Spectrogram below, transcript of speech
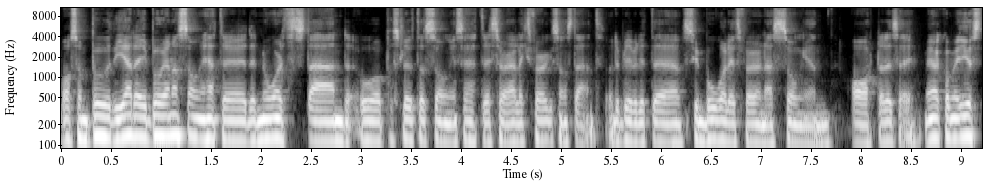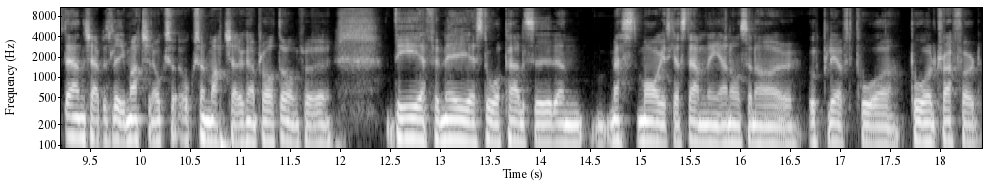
vad som började i början av säsongen hette det The North Stand och på slutet av säsongen så hette det Sir Alex Ferguson Stand. Och det blev lite symboliskt för hur den här säsongen artade sig. Men jag kommer just den Champions League-matchen är också, också en match jag hade kunnat prata om för det för mig är ståpäls i den mest magiska stämning jag någonsin har upplevt på, på Old Trafford.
